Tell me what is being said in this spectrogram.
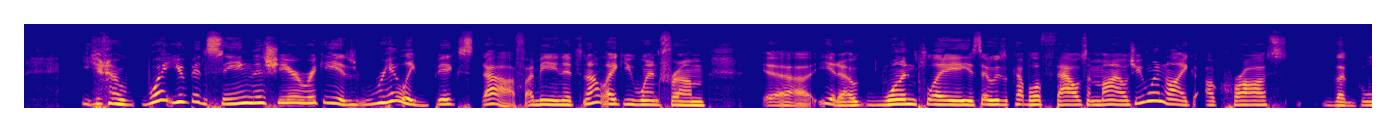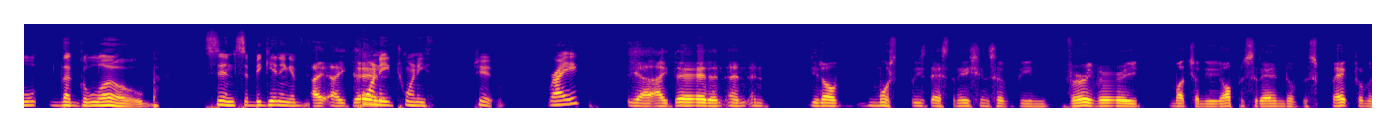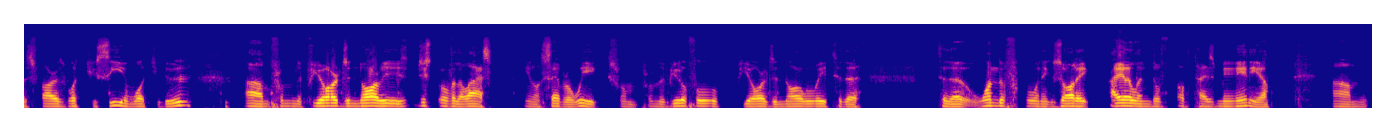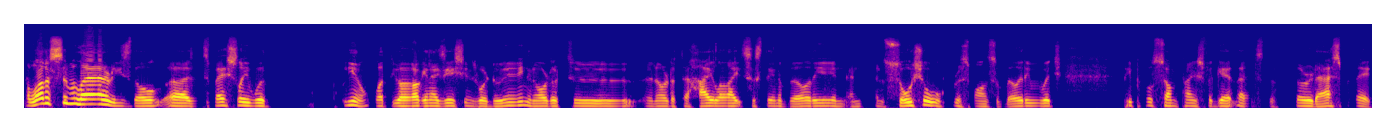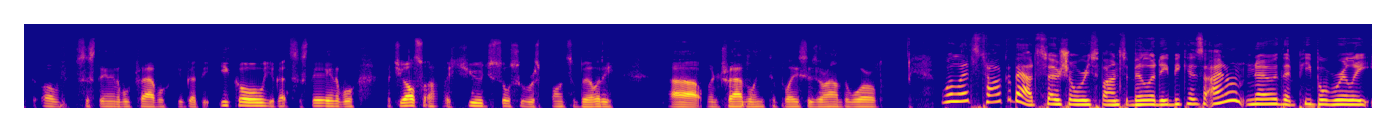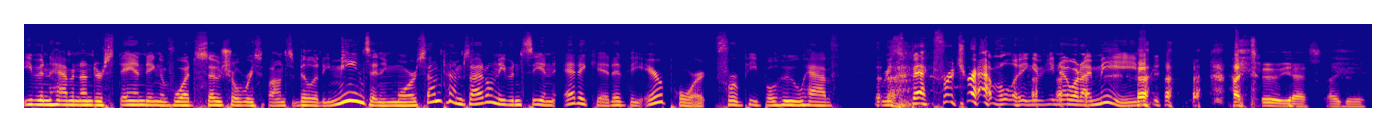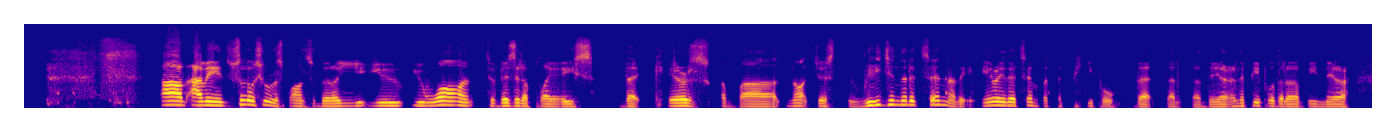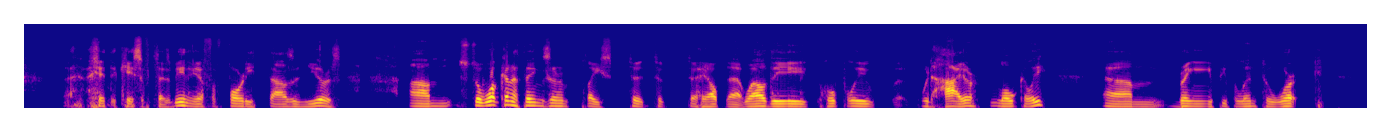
you know, what you've been seeing this year, Ricky, is really big stuff. I mean, it's not like you went from uh, you know, one place. It was a couple of thousand miles. You went like across the gl- the globe since the beginning of I, I 2022, right? Yeah, I did, and and and you know, most of these destinations have been very, very much on the opposite end of the spectrum as far as what you see and what you do. Um, from the fjords in Norway, just over the last you know several weeks, from from the beautiful fjords in Norway to the to the wonderful and exotic island of, of Tasmania. Um, a lot of similarities, though, uh, especially with you know what the organizations were doing in order to in order to highlight sustainability and, and, and social responsibility, which people sometimes forget that's the third aspect of sustainable travel. You've got the eco, you've got sustainable, but you also have a huge social responsibility uh, when traveling to places around the world. Well, let's talk about social responsibility because I don't know that people really even have an understanding of what social responsibility means anymore. Sometimes I don't even see an etiquette at the airport for people who have respect for traveling, if you know what I mean. I do, yes, I do. Um, I mean, social responsibility. You, you you want to visit a place that cares about not just the region that it's in or the area that's in, but the people that, that are there and the people that have been there, in the case of Tasmania, for 40,000 years. Um, so, what kind of things are in place to, to, to help that? Well, they hopefully would hire locally, um, bringing people into work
